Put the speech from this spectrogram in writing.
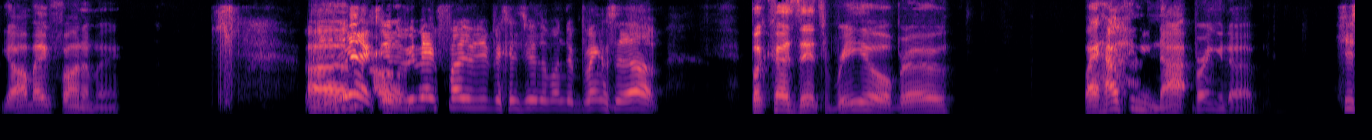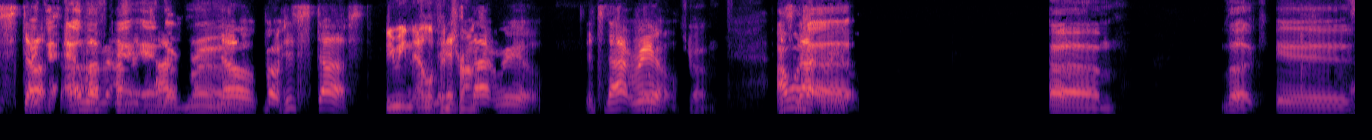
Y'all make fun of me. Um, yeah, 'cause oh, we make fun of you because you're the one that brings it up. because it's real, bro. Like, how can you not bring it up? He's Like the I- I'm- elephant I'm the in top- the room. No, bro, he's stuffed. You mean elephant it's trunk? It's not real. It's not real. Trump. I want to. um look is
